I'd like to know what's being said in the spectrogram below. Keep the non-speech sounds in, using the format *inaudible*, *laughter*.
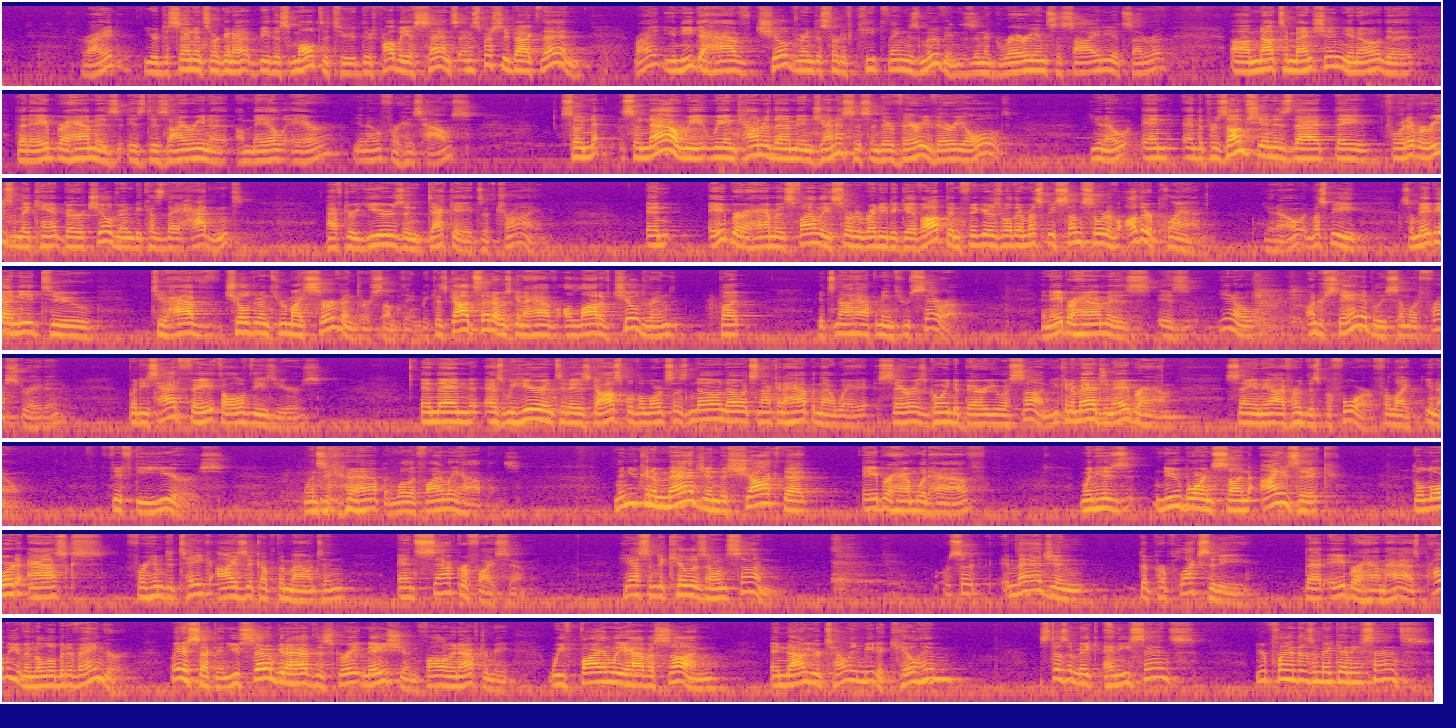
right? Your descendants are going to be this multitude. There's probably a sense, and especially back then, right? You need to have children to sort of keep things moving. This is an agrarian society, etc. Um, not to mention, you know, the, that Abraham is, is desiring a, a male heir, you know, for his house. So, so now we, we encounter them in Genesis, and they're very, very old. You know, and, and the presumption is that they, for whatever reason, they can't bear children because they hadn't after years and decades of trying. And Abraham is finally sort of ready to give up and figures, well, there must be some sort of other plan. You know, it must be, so maybe I need to, to have children through my servant or something, because God said I was going to have a lot of children, but it's not happening through Sarah. And Abraham is, is you know, understandably somewhat frustrated, but he's had faith all of these years. And then, as we hear in today's gospel, the Lord says, No, no, it's not going to happen that way. Sarah is going to bear you a son. You can imagine Abraham saying, Yeah, I've heard this before for like, you know, 50 years. When's it *laughs* going to happen? Well, it finally happens. And then you can imagine the shock that Abraham would have when his newborn son, Isaac, the Lord asks for him to take Isaac up the mountain and sacrifice him. He asks him to kill his own son. So imagine the perplexity that Abraham has, probably even a little bit of anger. Wait a second, you said I'm going to have this great nation following after me. We finally have a son, and now you're telling me to kill him? This doesn't make any sense. Your plan doesn't make any sense.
